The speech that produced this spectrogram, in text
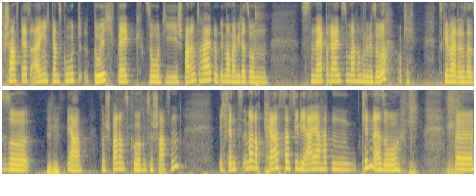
schafft er es eigentlich ganz gut, durchweg so die Spannung zu halten und immer mal wieder so einen Snap reinzumachen, wo du so, "Oh, okay, es geht weiter. Das ist also so Mhm. ja, so Spannungskurven zu schaffen. Ich finde es immer noch krass, dass sie die Eier hatten, Kinder so äh,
